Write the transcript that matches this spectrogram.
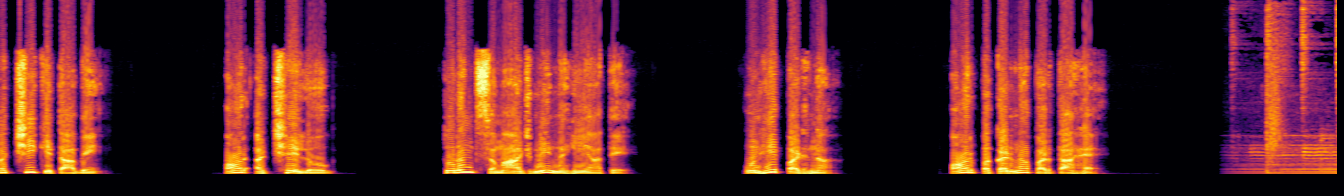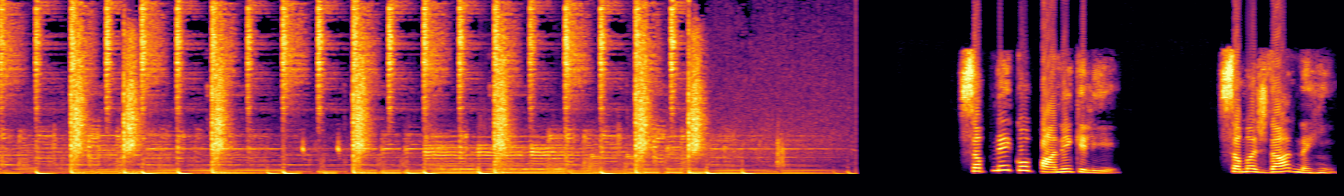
अच्छी किताबें और अच्छे लोग तुरंत समाज में नहीं आते। उन्हें पढ़ना और पकड़ना पड़ता है। सपने को पाने के लिए समझदार नहीं,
